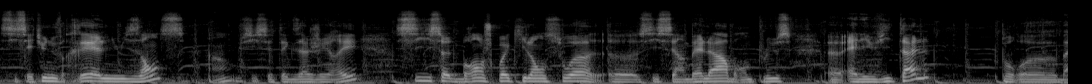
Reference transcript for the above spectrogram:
si c'est une réelle nuisance hein, ou si c'est exagéré. Si cette branche, quoi qu'il en soit, euh, si c'est un bel arbre en plus, euh, elle est vitale pour, euh, bah,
